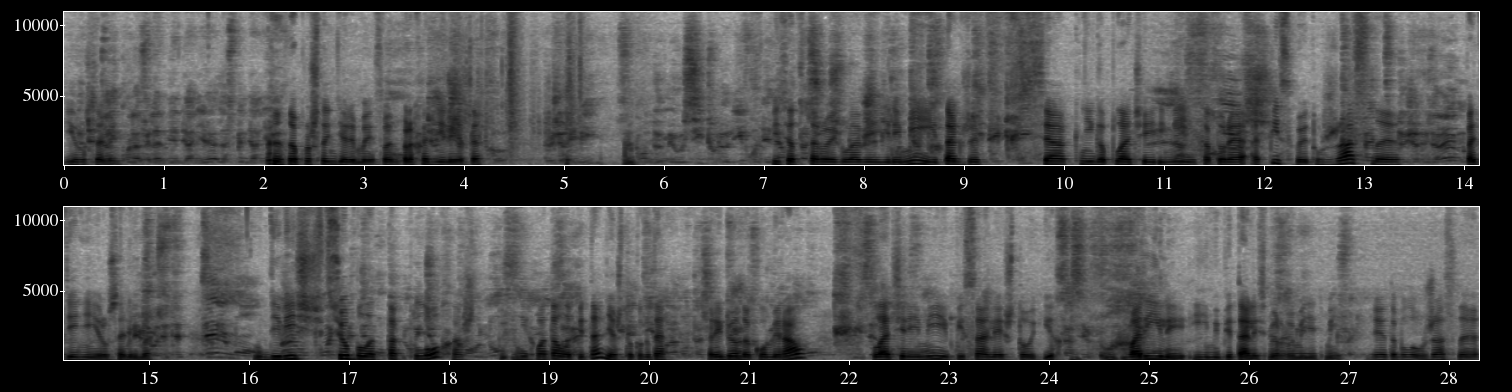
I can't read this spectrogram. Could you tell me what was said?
Иерусалим. На прошлой неделе мы с вами проходили это. В 52 главе Еремии, и также вся книга плача Еремии, которая описывает ужасное падение Иерусалима, где вещь, все было так плохо, что не хватало питания, что когда ребенок умирал, в плаче Еремии писали, что их варили и ими питались мертвыми детьми. И это было ужасное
